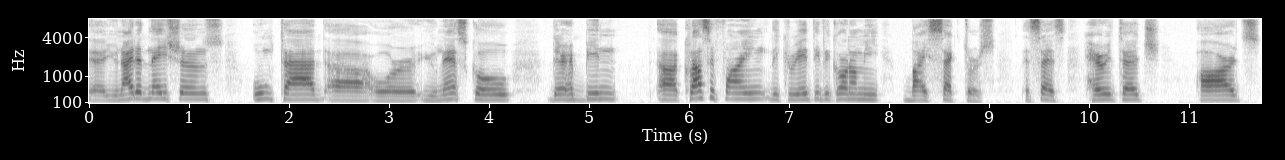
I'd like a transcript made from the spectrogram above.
uh, United Nations UNCTAD uh, or UNESCO, there have been uh, classifying the creative economy by sectors. It says heritage, arts,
